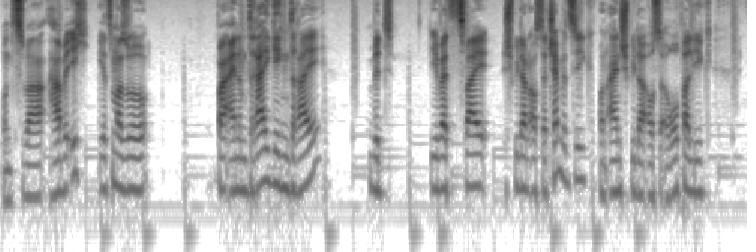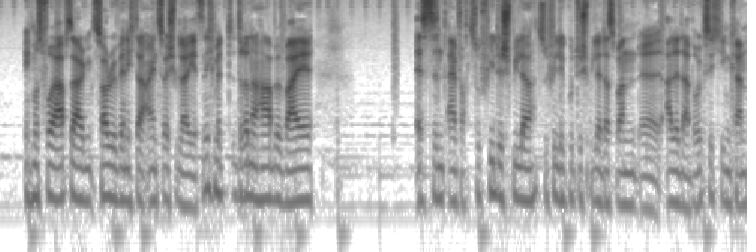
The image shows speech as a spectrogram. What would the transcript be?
Und zwar habe ich jetzt mal so bei einem 3 gegen 3 mit jeweils zwei Spielern aus der Champions League und ein Spieler aus der Europa League Ich muss vorher absagen, sorry, wenn ich da ein, zwei Spieler jetzt nicht mit drin habe, weil es sind einfach zu viele Spieler, zu viele gute Spieler, dass man äh, alle da berücksichtigen kann.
